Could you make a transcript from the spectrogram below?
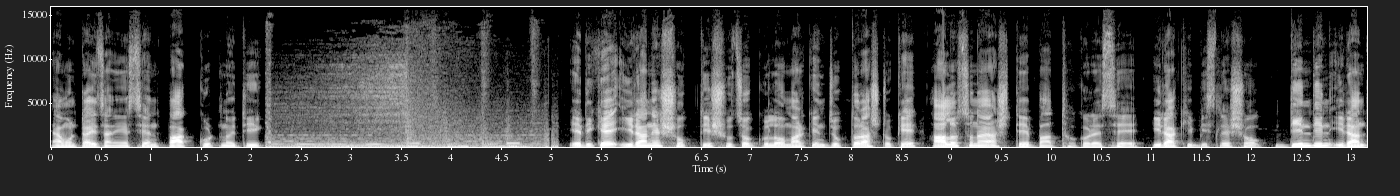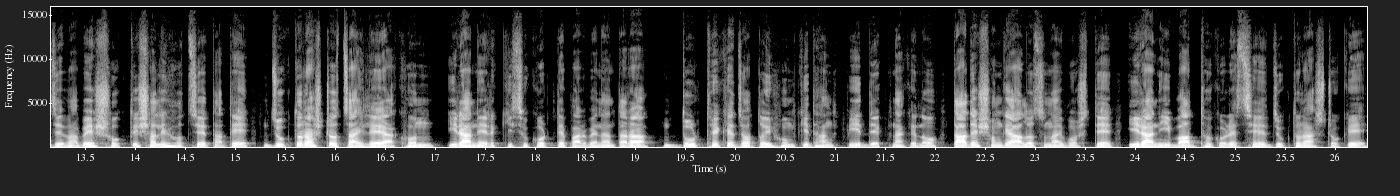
এমনটাই জানিয়েছেন পাক কূটনৈতিক। এদিকে ইরানের শক্তি সূচকগুলো মার্কিন যুক্তরাষ্ট্রকে আলোচনায় আসতে বাধ্য করেছে ইরাকি বিশ্লেষক। দিন দিন ইরান যেভাবে শক্তিশালী হচ্ছে, তাতে যুক্তরাষ্ট্র চাইলে এখন ইরানের কিছু করতে পারবে না। তারা দূর থেকে যতই হুমকি ধামকি দেখ না কেন, তাদের সঙ্গে আলোচনায় বসতে ইরানই বাধ্য করেছে যুক্তরাষ্ট্রকে,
